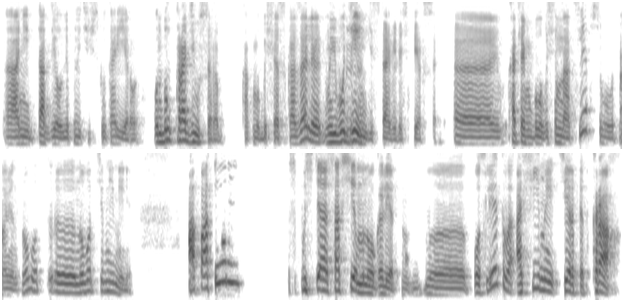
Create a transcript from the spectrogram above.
они так делали политическую карьеру, он был продюсером, как мы бы сейчас сказали, на его деньги ставились персы. Э, хотя ему было 18 лет всего в этот момент, но вот, э, но вот тем не менее. А потом, спустя совсем много лет после этого, Афины терпят крах,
